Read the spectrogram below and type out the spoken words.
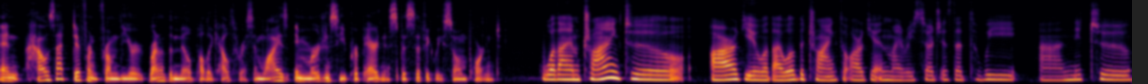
And how is that different from your run of the mill public health risk? And why is emergency preparedness specifically so important? What I am trying to argue, what I will be trying to argue in my research, is that we need to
